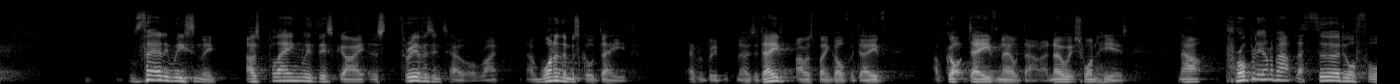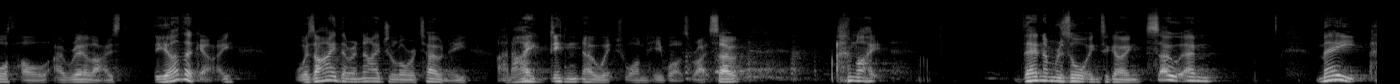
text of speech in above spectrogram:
fairly recently, I was playing with this guy. There's three of us in total, right? And one of them was called Dave. Everybody knows a Dave. I was playing golf with Dave. I've got Dave nailed down. I know which one he is. Now, probably on about the third or fourth hole, I realized the other guy was either a Nigel or a Tony, and I didn't know which one he was, right? So I'm like, then I'm resorting to going, so, um, mate,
